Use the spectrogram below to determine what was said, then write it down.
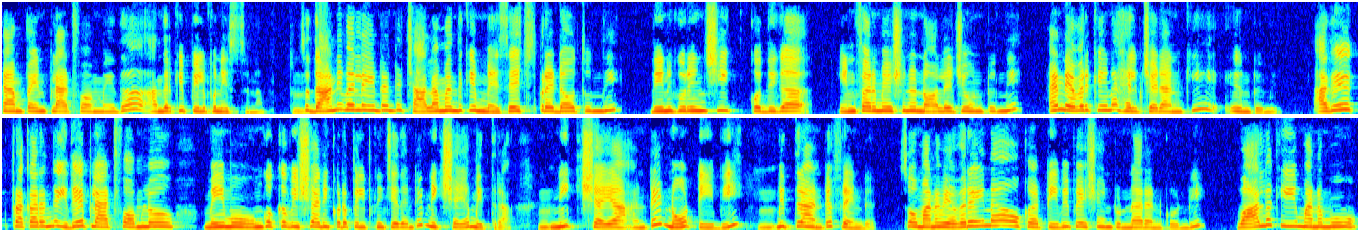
క్యాంపెయిన్ ప్లాట్ఫామ్ మీద అందరికీ పిలుపునిస్తున్నాం. సో దానివల్ల ఏంటంటే చాలా మందికి మెసేజ్ స్ప్రెడ్ అవుతుంది. దీని గురించి కొద్దిగా ఇన్ఫర్మేషన్ నాలెడ్జ్ ఉంటుంది అండ్ ఎవరికైనా హెల్ప్ చేయడానికి ఉంటుంది. అదే ప్రకారంగా ఇదే ప్లాట్ఫామ్లో మేము ఇంకొక విషయానికి కూడా పిలుపునిచ్చేది అంటే నిక్షయ మిత్ర. నిక్షయ అంటే నో టీబీ మిత్ర అంటే ఫ్రెండ్. సో మనం ఎవరైనా ఒక టీబీ పేషెంట్ ఉన్నారనుకోండి వాళ్ళకి మనము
